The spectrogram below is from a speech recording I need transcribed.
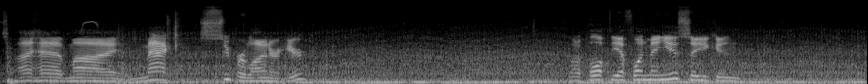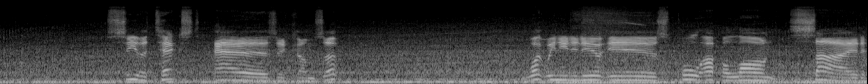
So I have my Mack Superliner here. I'm to pull up the F1 menu so you can see the text as it comes up. What we need to do is pull up alongside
